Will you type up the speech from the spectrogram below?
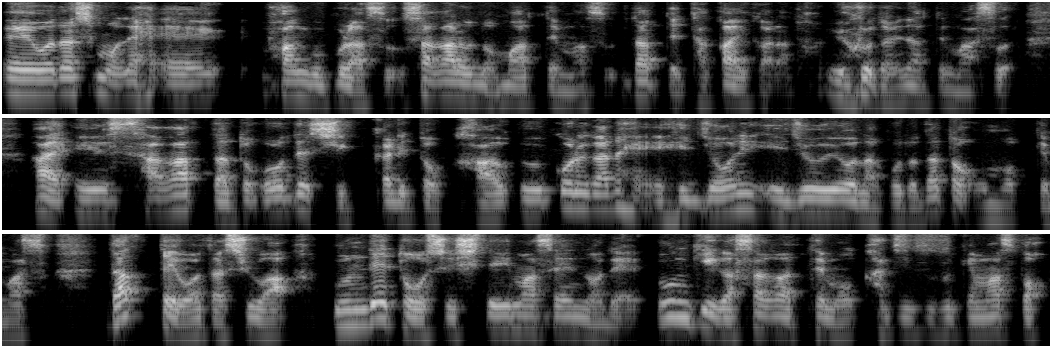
えー私もね、えーファングプラス下がるの待ってます。だって高いからということになってます。はい、えー下がったところでしっかりと買う。これがね、非常に重要なことだと思ってます。だって私は運で投資していませんので、運気が下がっても勝ち続けますと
